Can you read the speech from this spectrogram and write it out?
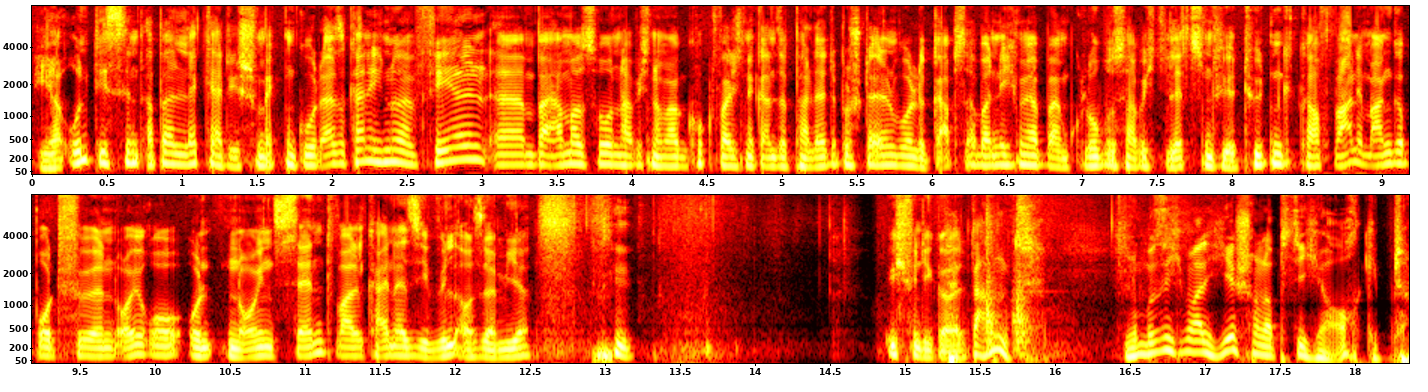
Ja, und die sind aber lecker, die schmecken gut. Also kann ich nur empfehlen. Äh, bei Amazon habe ich nochmal geguckt, weil ich eine ganze Palette bestellen wollte. Gab es aber nicht mehr. Beim Globus habe ich die letzten vier Tüten gekauft. Waren im Angebot für einen Euro und neun Cent, weil keiner sie will außer mir. ich finde die geil. Verdammt. Nun muss ich mal hier schauen, ob es die hier auch gibt.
